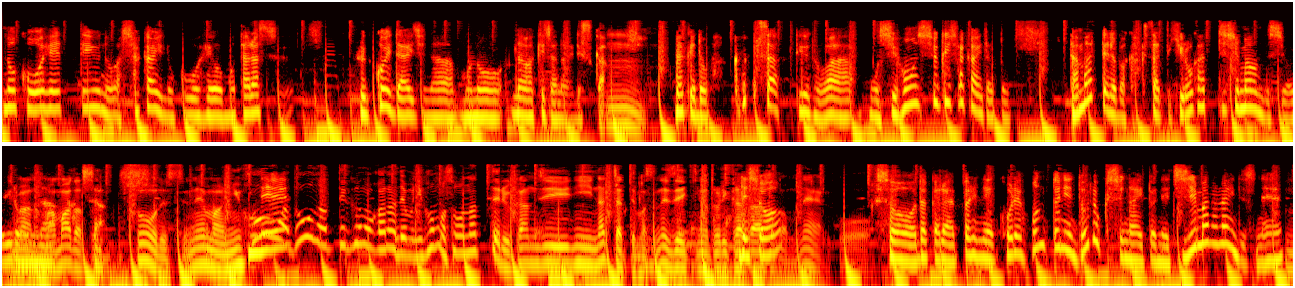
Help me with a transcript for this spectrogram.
の公平っていうのは社会の公平をもたらす、すっごい大事なものなわけじゃないですか。うん。だけど、格差っていうのは、もう資本主義社会だと、黙ってれば格差って広がってしまうんですよ、いろ今んなのままだ。そうですよね。まあ日本ねはどうなっていくのかな、でも日本もそうなってる感じになっちゃってますね。税金の取り方とかもね。こそう、だからやっぱりね、これ本当に努力しないとね、縮まらないんですねう。。うん。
